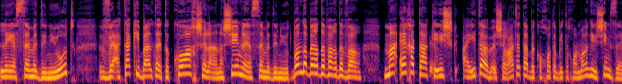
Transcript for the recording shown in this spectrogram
ליישם מדיניות, ואתה קיבלת את הכוח של האנשים ליישם מדיניות. בוא נדבר דבר דבר. מה, איך אתה כאיש, היית, שירתת בכוחות הביטחון, מרגיש עם זה,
